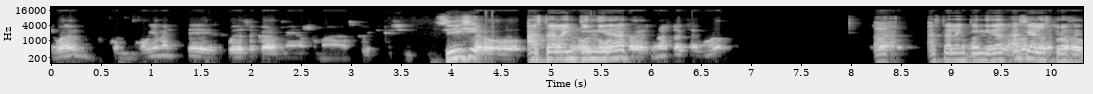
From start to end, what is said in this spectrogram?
igual, obviamente puedes sacar menos o más calificación. Sí, sí. Pero hasta la intimidad. no estoy seguro. ah, hasta la No intimidad hacia los es, profes.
